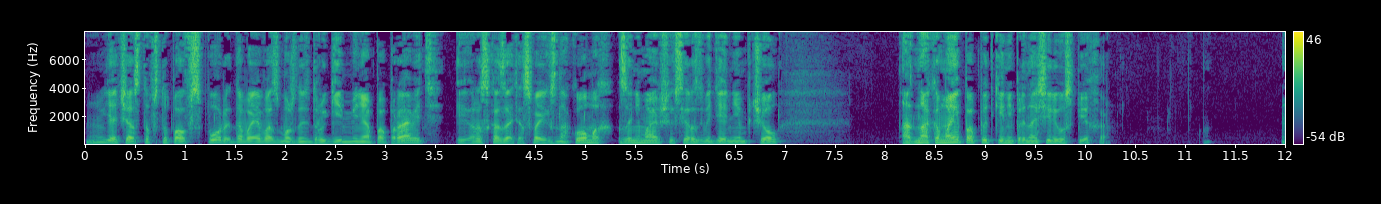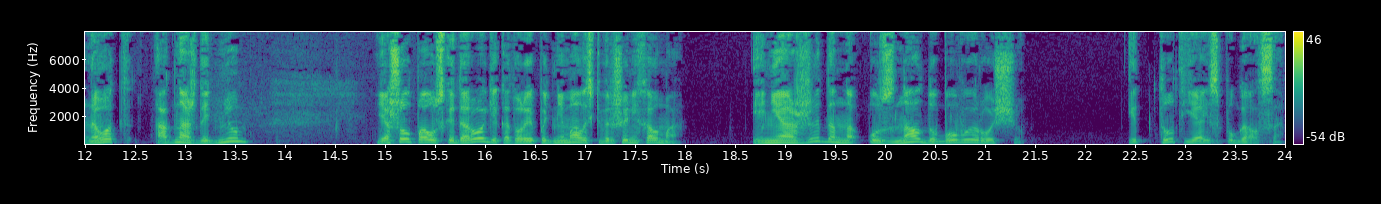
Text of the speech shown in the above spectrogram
Ну, я часто вступал в споры, давая возможность другим меня поправить и рассказать о своих знакомых, занимающихся разведением пчел. Однако мои попытки не приносили успеха. Но вот однажды днем я шел по узкой дороге, которая поднималась к вершине холма, и неожиданно узнал дубовую рощу. И тут я испугался.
